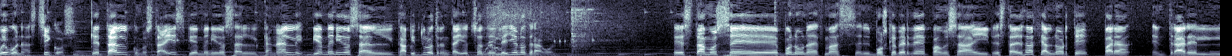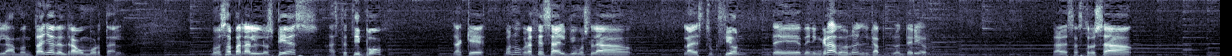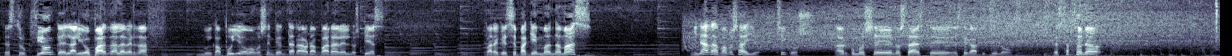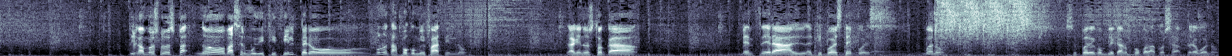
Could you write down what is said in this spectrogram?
Muy buenas chicos, ¿qué tal? ¿Cómo estáis? Bienvenidos al canal, bienvenidos al capítulo 38 de Legend of Dragon. Estamos, eh, bueno, una vez más en el Bosque Verde, vamos a ir esta vez hacia el norte para entrar en la montaña del Dragón Mortal. Vamos a pararle los pies a este tipo, ya que, bueno, gracias a él vimos la, la destrucción de Beningrado, ¿no? En el capítulo anterior. La desastrosa destrucción que la lió parda, la verdad Muy capullo, vamos a intentar ahora pararle los pies para que sepa quién manda más. Y nada, vamos a ello, chicos. A ver cómo se nos da este, este capítulo. Esta zona Digamos, no, no va a ser muy difícil Pero, bueno, tampoco muy fácil, ¿no? Ya que nos toca Vencer al, tipo este, pues Bueno Se puede complicar un poco la cosa, pero bueno.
